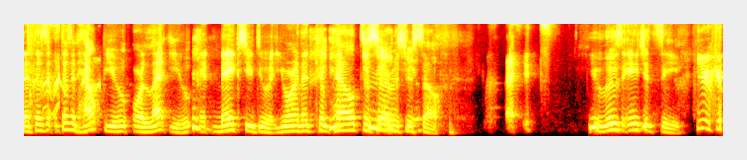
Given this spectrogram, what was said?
That doesn't it doesn't help you or let you. It makes you do it. You are then compelled to service you. yourself. Right? You lose agency. You go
